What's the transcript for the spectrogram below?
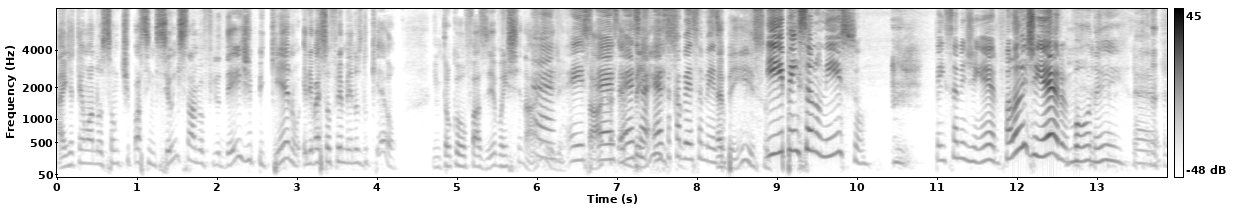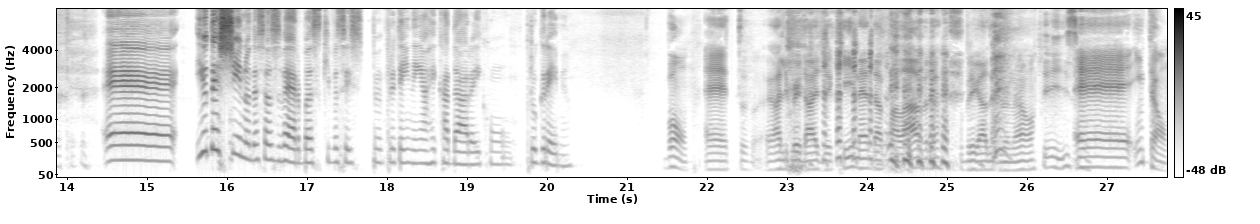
a gente já tem uma noção que, tipo assim, se eu ensinar meu filho desde pequeno, ele vai sofrer menos do que eu. Então, o que eu vou fazer? Eu vou ensinar é, ele. é, isso, saca? é, É essa, bem essa isso. cabeça mesmo. É bem isso. E pensando nisso, pensando em dinheiro, falando em dinheiro, Money. é, e o destino dessas verbas que vocês pretendem arrecadar aí com pro Grêmio? Bom, é, a liberdade aqui, né, da palavra. Obrigado, Brunão. Que isso. É, então,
